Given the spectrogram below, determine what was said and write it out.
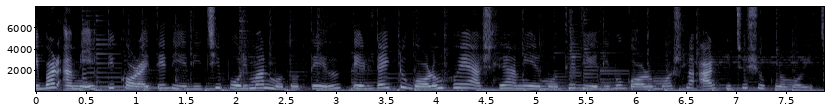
এবার আমি একটি কড়াইতে দিয়ে দিচ্ছি পরিমাণ মতো তেল। তেলটা একটু গরম হয়ে আসলে আমি এর মধ্যে দিয়ে দিব গরম মশলা আর কিছু শুকনো মরিচ।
